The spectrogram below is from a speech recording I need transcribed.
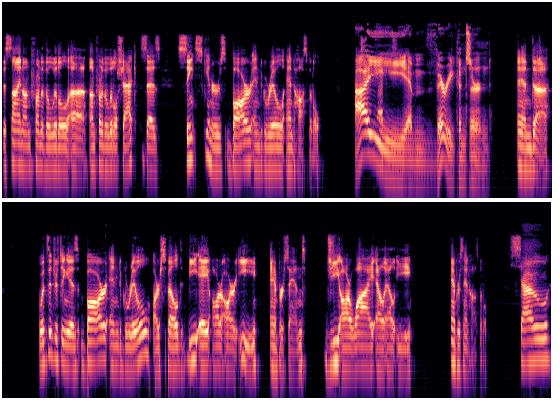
the sign on front of the little uh on front of the little shack says Saint Skinner's Bar and Grill and Hospital. I am very concerned. And uh what's interesting is bar and grill are spelled B A R R E ampersand G R Y L L E ampersand hospital. So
